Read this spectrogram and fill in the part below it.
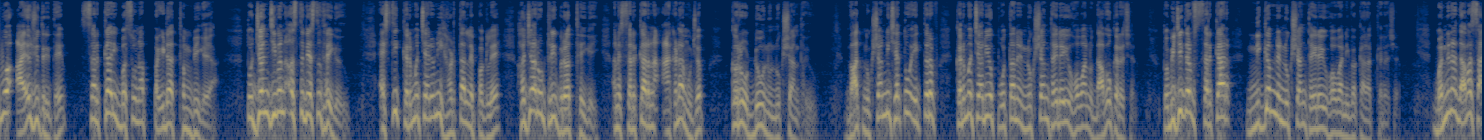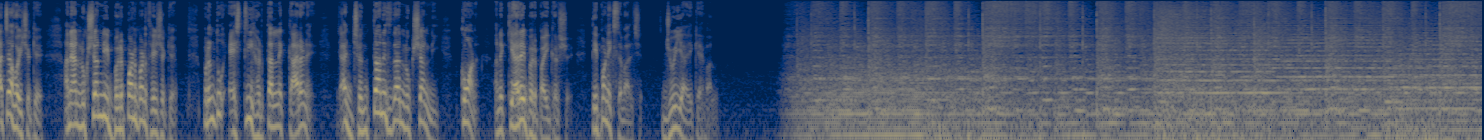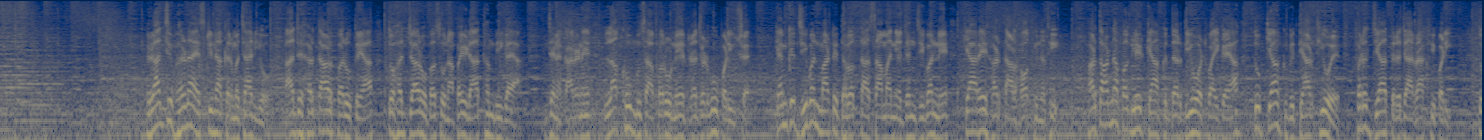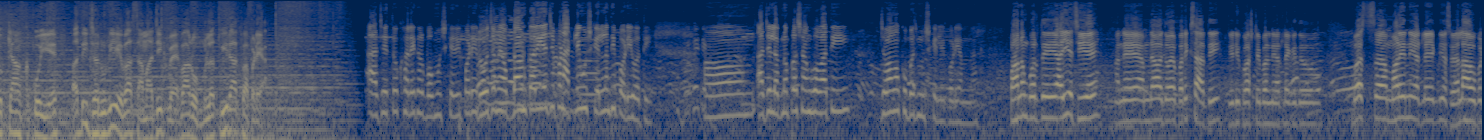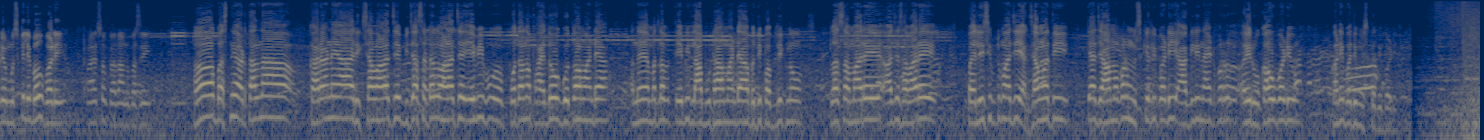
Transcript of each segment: પૂર્વ આયોજિત રીતે સરકારી બસોના પૈડા થંભી ગયા. તો જનજીવન અસ્તવ્યસ્ત થઈ ગયું. એસટી કર્મચારીઓની હડતાલને પગલે હજારો ટ્રીપ રદ થઈ ગઈ અને સરકારના આંકડા મુજબ કરોડોનું નુકસાન થયું. વાત નુકસાનની છે તો એક તરફ કર્મચારીઓ પોતાને નુકસાન થઈ રહ્યું હોવાનો દાવો કરે છે. તો બીજી તરફ સરકાર નિગમને નુકસાન થઈ રહ્યું હોવાની વકાલત કરે છે. બંનેના દાવા સાચા હોઈ શકે અને આ નુકસાનની ભરપણ પણ થઈ શકે. પરંતુ એસટી હડતાલને કારણે આ જનતાને થતા નુકસાનની કોણ અને ક્યારે ભરપાઈ કરશે? તે પણ એક સવાલ છે. જોઈએ આ એક અહેવાલ. રાજ્યભરના એસટીના કર્મચારીઓ આજે હડતાળ પર ઉતર્યા તો હજારો બસોના પૈડા થંભી ગયા, જેના કારણે લાખો મુસાફરોને રજડવું પડ્યું છે. કેમ કે જીવન માટે ધબકતા સામાન્ય જનજીવનને ક્યારેય હડતાળ હોતી નથી. હડતાળના પગલે ક્યાંક દર્દીઓ અટવાઈ ગયા તો ક્યાંક વિદ્યાર્થીઓએ ફરજિયાત રજા રાખવી પડી. તો ક્યાંક કોઈએ અતિ જરૂરી એવા સામાજિક વ્યવહારો મુલતવી રાખવા પડ્યા. આજે તો ખરેખર બહુ મુશ્કેલી પડી. રોજ અમે અપડાઉન કરીએ છીએ પણ આટલી મુશ્કેલ નથી પડી હોતી. આજે લગ્ન પ્રસંગ હોવાથી જવામાં ખૂબ જ મુશ્કેલી પડી અમને. પાલનપુરથી આવીએ છીએ અને અમદાવાદ હવે પરીક્ષા હતી ડીડી કોન્સ્ટેબલની એટલે કીધું બસ મળી નહીં એટલે એક દિવસ વહેલા આવવું પડ્યું મુશ્કેલી બહુ પડી. પણ શું કરવાનું પછી? અ, બસની હડતાલના કારણે આ રિક્ષાવાળા છે બીજા શટલવાળા છે એ બી પોતાનો ફાયદો ગોતવા માંડ્યા અને મતલબ તે બી લાભ ઉઠાવવા માંડ્યા આ બધી પબ્લિકનો પ્લસ અમારે આજે સવારે પહેલી શિફ્ટમાં જે એક્ઝામ હતી, ત્યાં જવામાં પણ મુશ્કેલી પડી. આગલી નાઇટ પર અહીં રોકાવું પડ્યું. ઘણી બધી મુશ્કેલી પડી.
